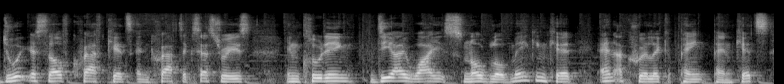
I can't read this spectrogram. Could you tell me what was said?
do-it-yourself craft kits and craft accessories, including DIY snow globe making kit and acrylic paint pen kits,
